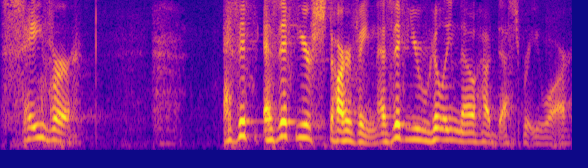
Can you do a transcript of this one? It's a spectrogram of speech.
savor as if, as if you're starving, as if you really know how desperate you are,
